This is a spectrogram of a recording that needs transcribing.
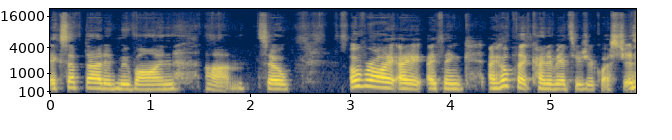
accept that and move on. Um, so overall I, I think i hope that kind of answers your question.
